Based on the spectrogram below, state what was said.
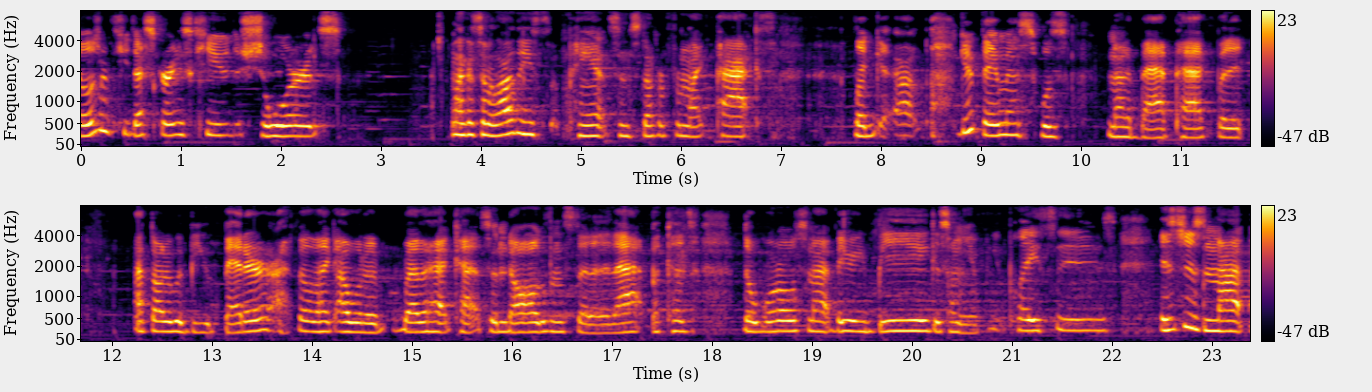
Those are cute. That skirt is cute. The shorts. Like I said, a lot of these pants and stuff are from like packs. Like uh, Get Famous was not a bad pack, but it I thought it would be better. I feel like I would have rather had cats and dogs instead of that because the world's not very big. It's only a few places. It's just not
